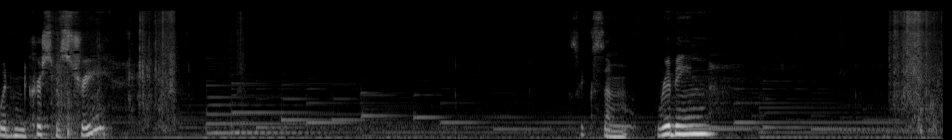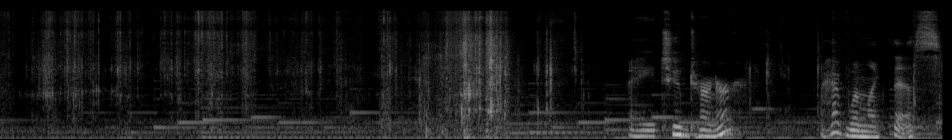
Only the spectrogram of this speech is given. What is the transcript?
Wooden Christmas tree. Some ribbing. A tube turner. I have one like this.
